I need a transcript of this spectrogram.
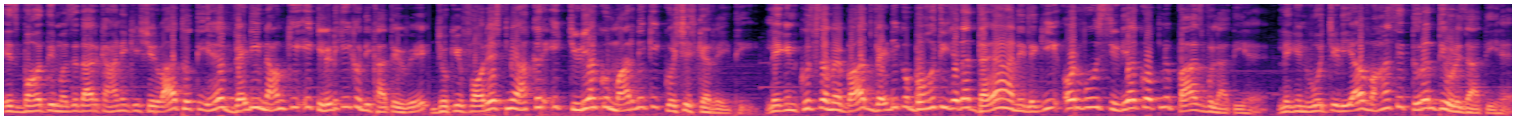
इस बहुत ही मज़ेदार कहानी की शुरुआत होती है वेडी नाम की एक लड़की को दिखाते हुए, जो कि फॉरेस्ट में आकर एक चिड़िया को मारने की कोशिश कर रही थी। लेकिन कुछ समय बाद वेडी को बहुत ही ज़्यादा दया आने लगी और वो उस चिड़िया को अपने पास बुलाती है। लेकिन वो चिड़िया वहाँ से तुरंत ही उड़ जाती है।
